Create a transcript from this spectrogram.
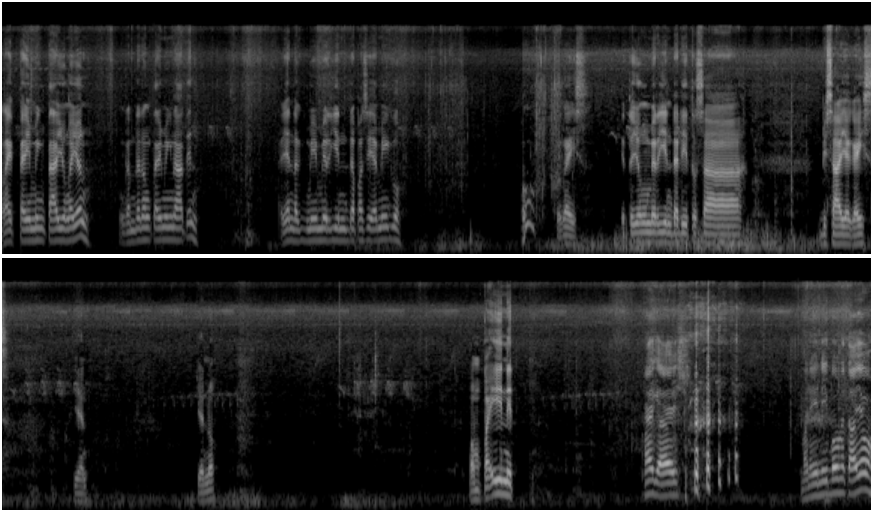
Right timing tayo ngayon. Ang ganda ng timing natin. Ayan, nagme-merienda pa si amigo. Oh, ito guys. Ito yung merienda dito sa Bisaya guys. Yan. Yan no. Pampainit. Hi guys. Maninibaw na tayo.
